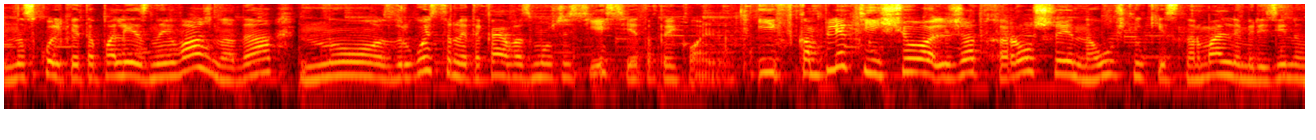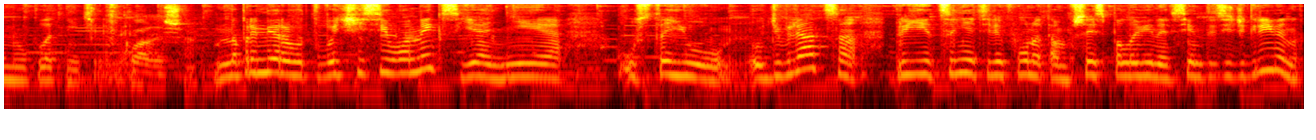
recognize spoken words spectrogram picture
насколько это полезно и важно, да, но, с другой стороны, такая возможность есть, и это прикольно. И в комплекте еще лежат хорошие наушники с нормальными резиновыми уплотнителями. Вкладыши. Например, вот в HTC One X я не устаю удивляться. При цене телефона там в 6,5-7 тысяч тысяч гривен,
